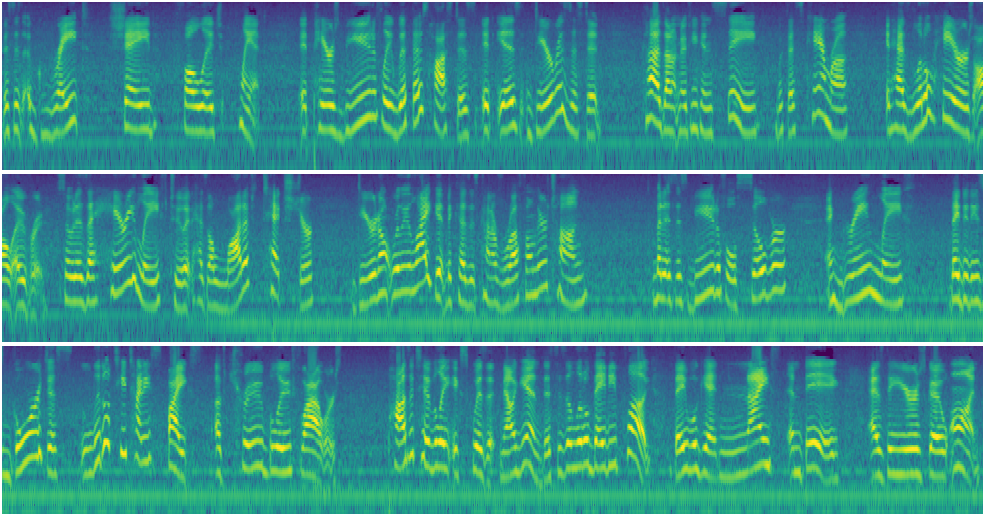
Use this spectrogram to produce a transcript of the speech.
This is a great shade foliage plant. It pairs beautifully with those hostas. It is deer resistant because I don't know if you can see with this camera, it has little hairs all over it. So it is a hairy leaf to it, has a lot of texture. Deer don't really like it because it's kind of rough on their tongue, but it's this beautiful silver and green leaf they do these gorgeous little teeny tiny spikes of true blue flowers. Positively exquisite. Now again, this is a little baby plug. They will get nice and big as the years go on.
